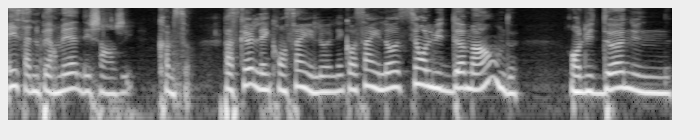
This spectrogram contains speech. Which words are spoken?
et ça nous permet d'échanger comme ça. Parce que l'inconscient est là. L'inconscient est là. Si on lui demande, on lui donne une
